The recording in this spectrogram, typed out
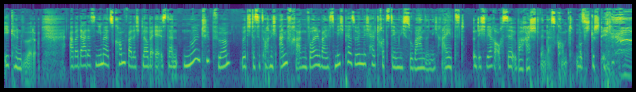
ekeln würde. Aber da das niemals kommt, weil ich glaube, er ist dann null ein Typ für, würde ich das jetzt auch nicht anfragen wollen, weil es mich persönlich halt trotzdem nicht so wahnsinnig reizt. Und ich wäre auch sehr überrascht, wenn das kommt, muss ich gestehen. Ja.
